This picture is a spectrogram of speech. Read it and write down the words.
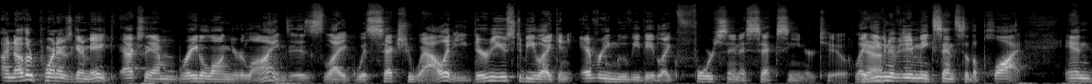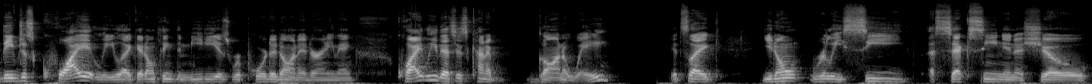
another point I was going to make, actually, I'm right along your lines, is like with sexuality. There used to be like in every movie they'd like force in a sex scene or two, like Yeah. even if it didn't make sense to the plot. And they've just quietly, like I don't think the media's reported on it or anything. Quietly, that's just kind of gone away. It's like you don't really see a sex scene in a show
